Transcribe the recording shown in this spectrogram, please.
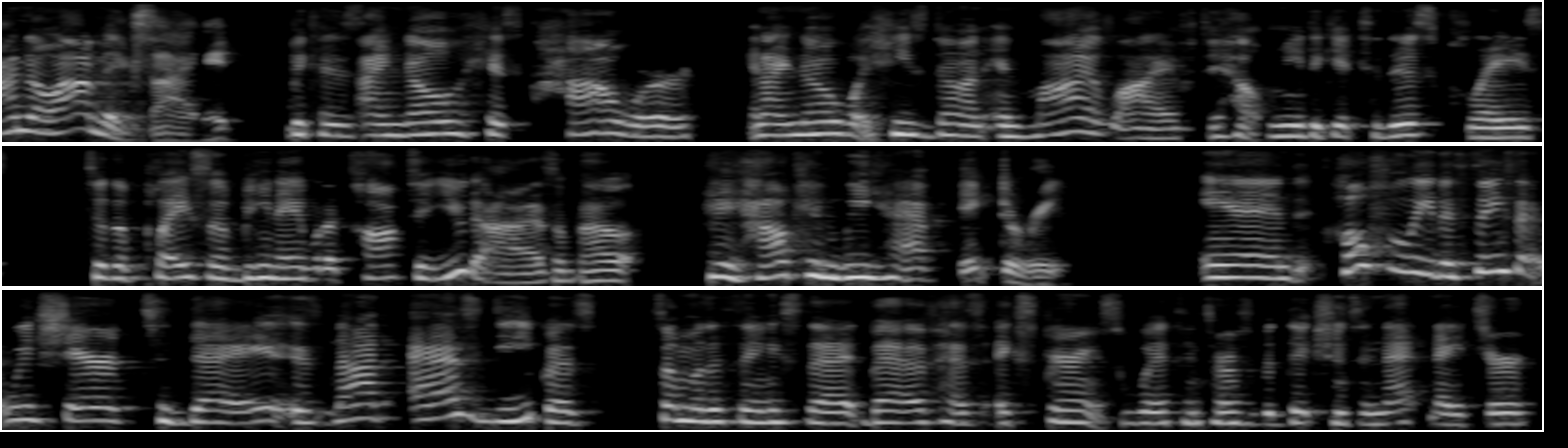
I know I'm excited because I know his power and I know what he's done in my life to help me to get to this place, to the place of being able to talk to you guys about, hey, how can we have victory? And hopefully, the things that we shared today is not as deep as some of the things that Bev has experienced with in terms of addictions and that nature.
